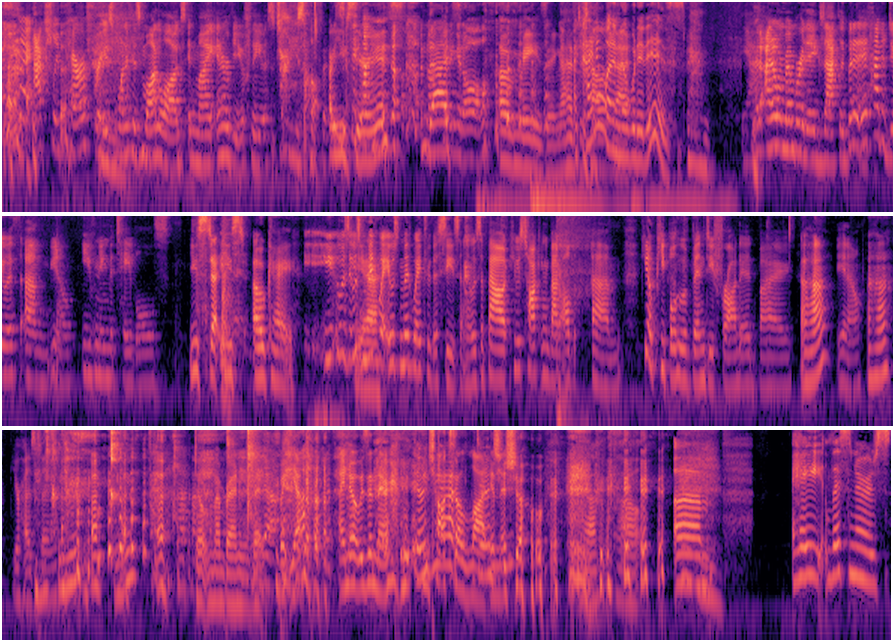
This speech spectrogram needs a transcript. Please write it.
think I actually paraphrased one of his monologues in my interview for the U.S. Attorney's Office. Are you serious? no, I'm not That's- kidding at all. Amazing. I have to I kind of want to know what it is. Yeah, I I don't remember it exactly, but it, it had to do with, um, you know, evening the tables. you st- you st- okay. It was it was Yeah. midway it was midway through the season. It was about he was talking about all the um, you know people who have been defrauded by Uh huh. you know Uh huh. your husband. Don't remember any of it, but yeah, I know it was in there. he talks ha- a lot don't in the show. Yeah. Wow. um, hey, listeners,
